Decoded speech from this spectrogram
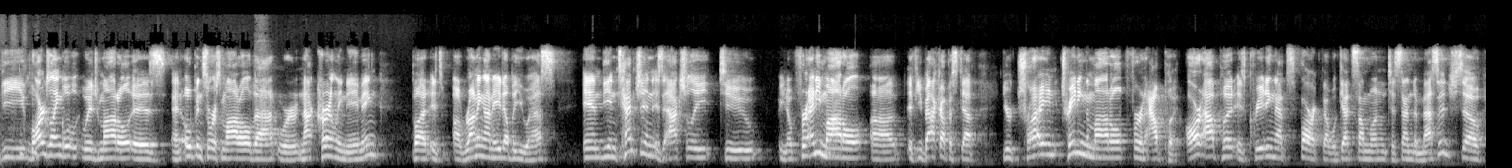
The large language model is an open source model that we're not currently naming, but it's uh, running on AWS. And the intention is actually to, you know, for any model, uh, if you back up a step, you're trying training the model for an output. Our output is creating that spark that will get someone to send a message. So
